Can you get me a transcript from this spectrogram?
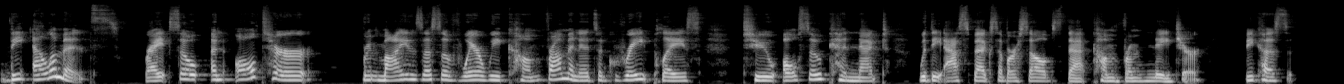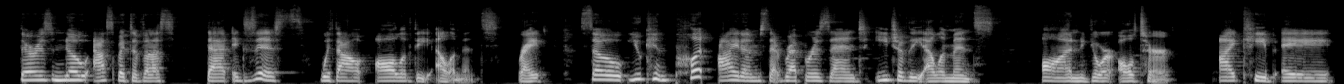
The elements, right? So an altar reminds us of where we come from, and it's a great place to also connect with the aspects of ourselves that come from nature because there is no aspect of us that exists without all of the elements, right? So you can put items that represent each of the elements on your altar. I keep a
